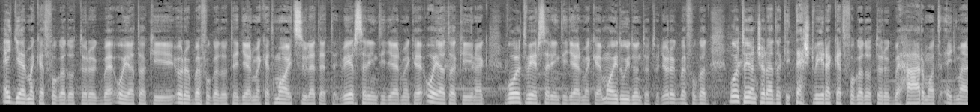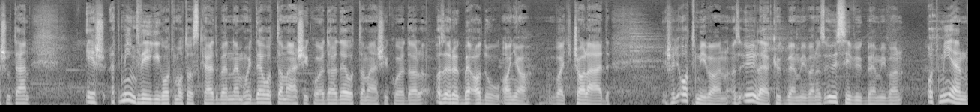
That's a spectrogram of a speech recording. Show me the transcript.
egy gyermeket fogadott örökbe, olyat, aki örökbe fogadott egy gyermeket, majd született egy vérszerinti gyermeke, olyat, akinek volt vérszerinti gyermeke, majd úgy döntött, hogy örökbe fogad. Volt olyan család, aki testvéreket fogadott örökbe, hármat egymás után és hát mindvégig ott motoszkált bennem, hogy de ott a másik oldal, de ott a másik oldal, az örökbe adó anya, vagy család, és hogy ott mi van, az ő lelkükben mi van, az ő szívükben mi van, ott milyen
